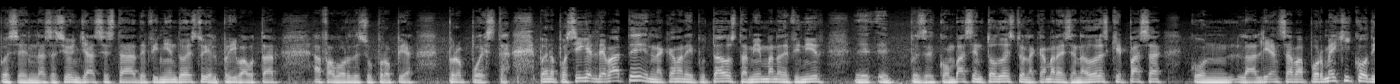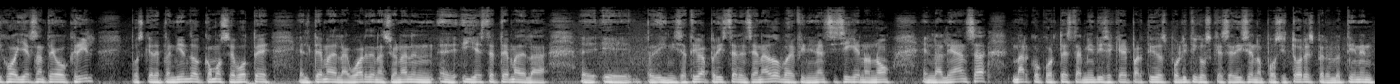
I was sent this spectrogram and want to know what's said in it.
pues en la sesión ya se está definiendo esto y el PRI va a votar a favor de su propia propuesta. Bueno, pues sigue el debate en la Cámara de Diputados, también van a definir, eh, eh, pues con base en todo esto en la Cámara de Senadores, qué pasa con la alianza va por México, dijo ayer Santiago Krill, pues que dependiendo de cómo se vote el tema de la Guardia Nacional eh, y este tema de la eh, eh, iniciativa prevista en el Senado, definirán si siguen o no en la alianza. Marco Cortés también dice que hay partidos políticos que se dicen opositores, pero le tienen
